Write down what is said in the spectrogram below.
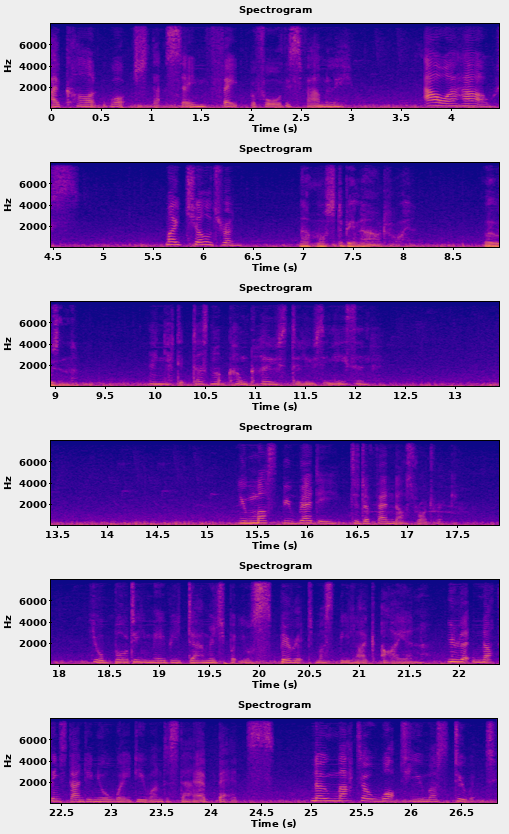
I can't watch that same fate before this family. Our house. My children. That must have been hard for you. Losing them. And yet it does not come close to losing Ethan. You must be ready to defend us, Roderick. Your body may be damaged, but your spirit must be like iron. You let nothing stand in your way, do you understand? Their beds. No matter what, you must do it.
